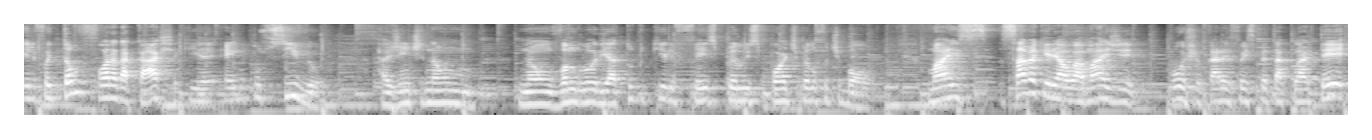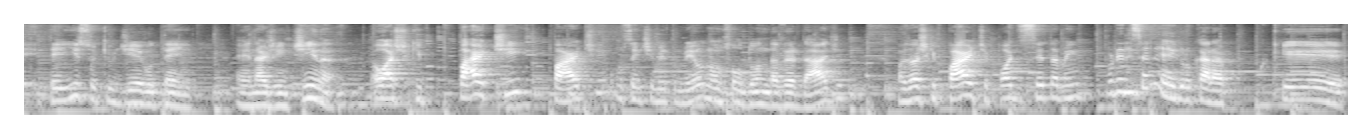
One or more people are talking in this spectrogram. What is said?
ele foi tão fora da caixa que é, é impossível a gente não não vangloriar tudo que ele fez pelo esporte, pelo futebol. Mas sabe aquele algo a mais de, poxa, o cara foi espetacular ter, ter isso que o Diego tem é, na Argentina? Eu acho que parte, parte, um sentimento meu, não sou dono da verdade, mas eu acho que parte pode ser também por ele ser negro, cara, porque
